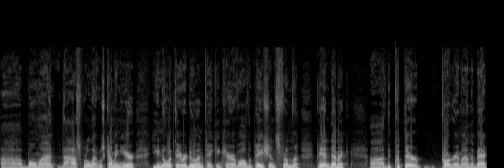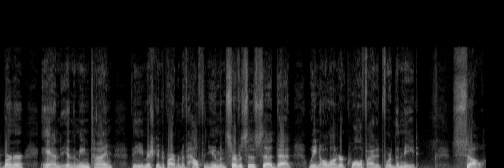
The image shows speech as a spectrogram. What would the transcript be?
Uh, Beaumont, the hospital that was coming here, you know what they were doing, taking care of all the patients from the pandemic. Uh, they put their program on the back burner. And in the meantime, the Michigan Department of Health and Human Services said that we no longer qualified it for the need. So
